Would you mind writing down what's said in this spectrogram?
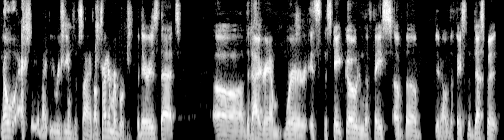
no, actually, it might be regimes of signs. I'm trying to remember, but there is that uh, the diagram where it's the scapegoat and the face of the you know the face of the despot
